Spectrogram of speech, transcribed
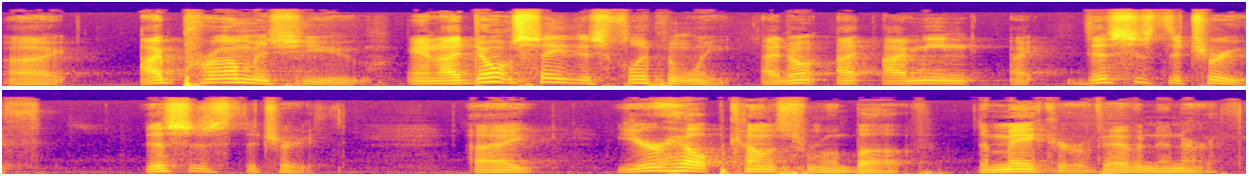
Uh, i promise you and i don't say this flippantly i don't i, I mean I, this is the truth. This is the truth. Your help comes from above the maker of heaven and earth.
